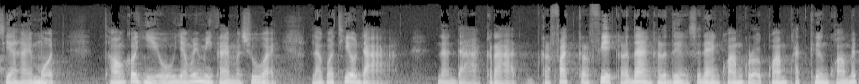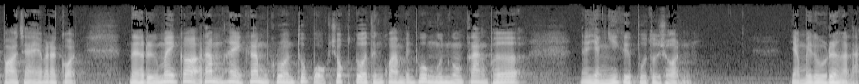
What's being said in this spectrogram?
เสียหายหมด ท้องก็หิวยังไม่มีใครมาช่วย แล้วก็เที่ยวด่านะด่ากราดกระฟัดกระเฟียดกระด้างกระเดืองแสดงความโกรธความขัดเคืองความไม่พอใจให้ปรากฏนะหรือไม่ก็ร่ำให้คร่ำครวญทุบอกชกตัวถึงความเป็นผู้งุนงงคลั่งเพ้อนะอย่างนี้คือปุตุชน ยังไม่รู้เรื่องอะไร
